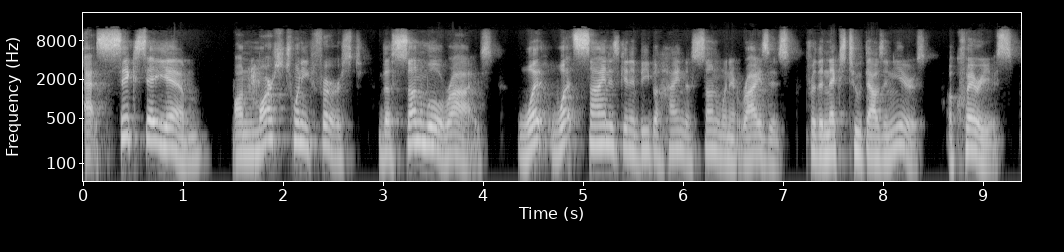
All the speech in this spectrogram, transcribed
at 6 a.m. on March 21st, the sun will rise. What what sign is going to be behind the sun when it rises for the next 2,000 years? Aquarius.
